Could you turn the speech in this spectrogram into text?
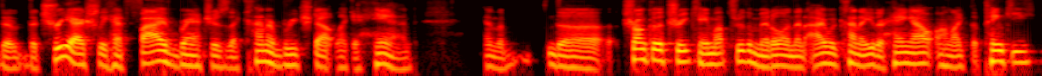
the, the tree actually had five branches that kind of reached out like a hand. And the the trunk of the tree came up through the middle, and then I would kind of either hang out on like the pinky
